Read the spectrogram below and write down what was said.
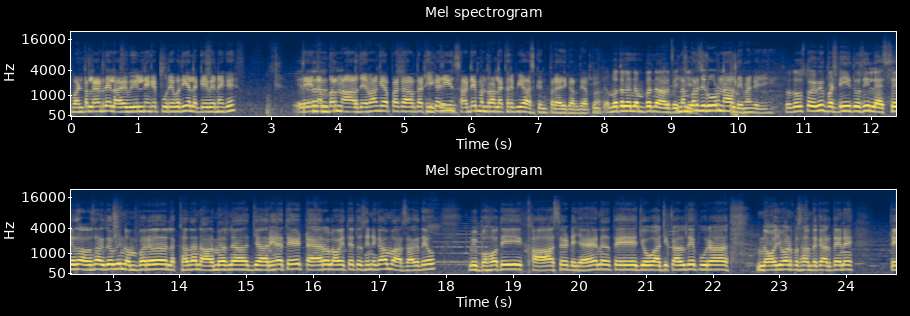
ਵੰਡਰਲੈਂਡ ਦੇ ਲਾਈਵ ਵੀਲ ਨੇਗੇ ਪੂਰੇ ਵਧੀਆ ਲੱਗੇ ਹੋਏ ਨੇਗੇ। ਤੇ ਨੰਬਰ ਨਾਲ ਦੇਵਾਂਗੇ ਆਪਾਂ ਕਾਰ ਦਾ ਠੀਕ ਹੈ ਜੀ? 15.5 ਲੱਖ ਰੁਪਏ ਆਸਕਿੰਗ ਪ੍ਰਾਈਸ ਕਰਦੇ ਆਪਾਂ। ਮਤਲਬ ਨੰਬਰ ਨਾਲ ਵਿੱਚ ਨੰਬਰ ਜ਼ਰੂਰ ਨਾਲ ਦੇਵਾਂਗੇ ਜੀ। ਸੋ ਦੋਸਤੋ ਇਹ ਵੀ ਵੱਡੀ ਤੁਸੀਂ ਲੈਸੇ ਸਮਝ ਸਕਦੇ ਹੋ ਵੀ ਨੰਬਰ ਲੱਖਾਂ ਦਾ ਨਾਲ ਮਿਲਣਾ ਜਾ ਰਿਹਾ ਤੇ ਟਾਇਰ ਅਲੋਏ ਤੇ ਤੁਸੀਂ ਨਿਗਾਹ ਮਾਰ ਸਕਦੇ ਹੋ। ਵੀ ਬਹੁਤ ਹੀ ਖਾਸ ਡਿਜ਼ਾਈਨ ਤੇ ਜੋ ਅੱਜ ਕੱਲ ਦੇ ਪੂਰਾ ਨੌਜਵਾਨ ਪਸੰਦ ਕਰਦੇ ਨੇ। ਤੇ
